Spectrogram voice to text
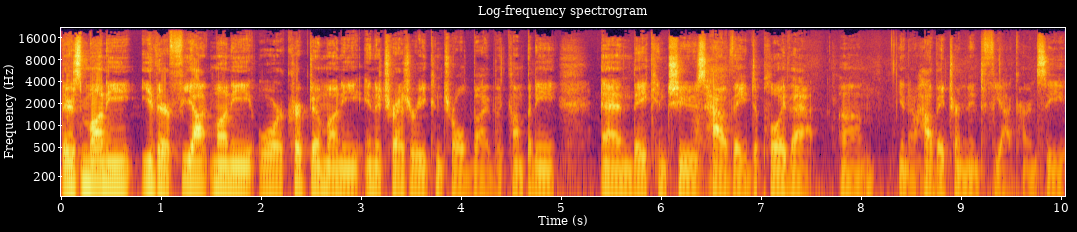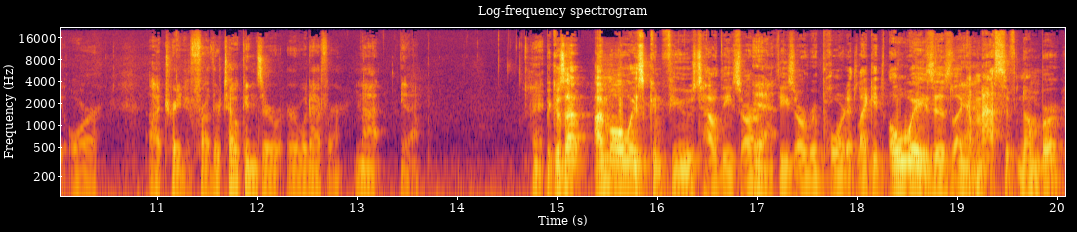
there's money, either fiat money or crypto money, in a treasury controlled by the company, and they can choose how they deploy that. Um, you know, how they turn it into fiat currency or uh, trade it for other tokens or, or whatever. Not, you know. because I, I'm always confused how these are Yeah. these are reported. Like it always is like Yeah. a massive number,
